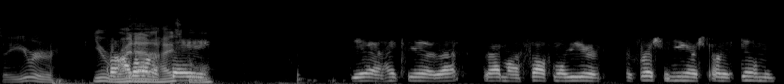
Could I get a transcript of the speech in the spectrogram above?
So you were You were right out of high say- school. Yeah, heck yeah. Right, right my sophomore year, or freshman year, I started filming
